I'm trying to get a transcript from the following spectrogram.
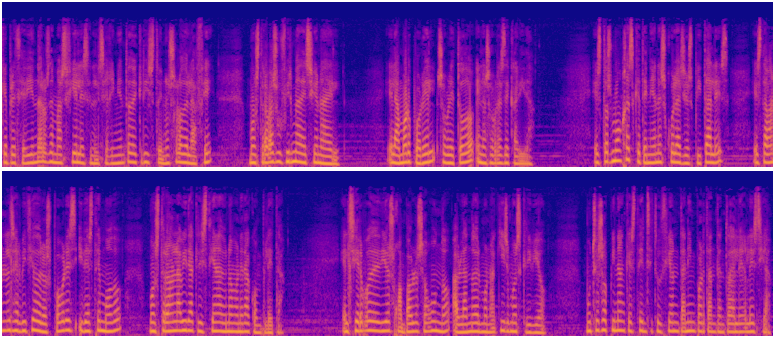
que precediendo a los demás fieles en el seguimiento de Cristo y no solo de la fe, mostraba su firme adhesión a Él, el amor por Él, sobre todo en las obras de caridad. Estos monjes que tenían escuelas y hospitales estaban al servicio de los pobres y de este modo mostraron la vida cristiana de una manera completa. El siervo de Dios Juan Pablo II, hablando del monaquismo, escribió Muchos opinan que esta institución tan importante en toda la Iglesia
